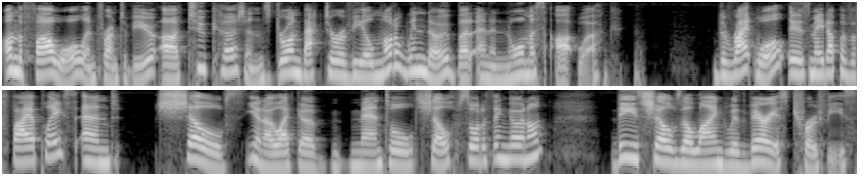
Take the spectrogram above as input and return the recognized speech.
On the far wall in front of you are two curtains drawn back to reveal not a window, but an enormous artwork. The right wall is made up of a fireplace and shelves, you know, like a mantle shelf sort of thing going on. These shelves are lined with various trophies,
